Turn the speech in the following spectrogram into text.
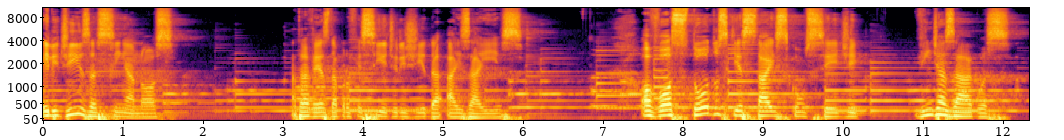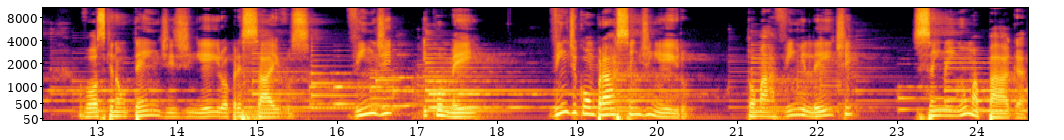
ele diz assim a nós, através da profecia dirigida a Isaías: Ó vós todos que estáis com sede, vinde às águas, vós que não tendes dinheiro, apressai-vos, vinde e comei, vinde comprar sem dinheiro, tomar vinho e leite sem nenhuma paga.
